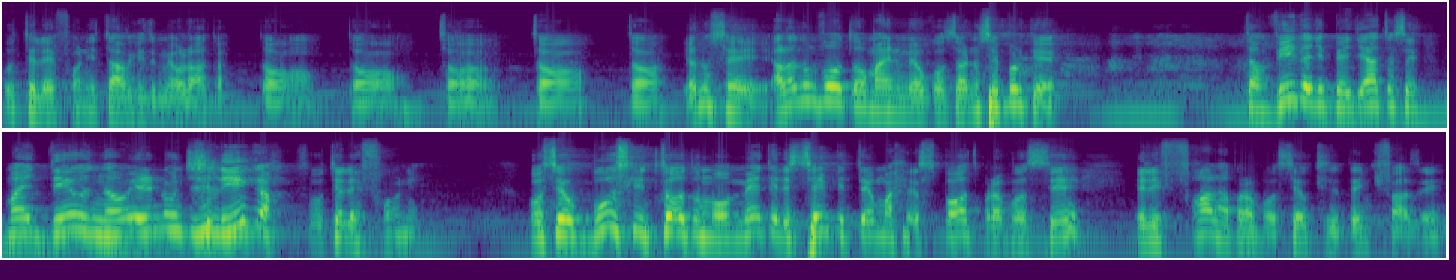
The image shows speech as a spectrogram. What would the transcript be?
o telefone estava aqui do meu lado, tom, tom, tom, tom, tom. Eu não sei. Ela não voltou mais no meu consultório, não sei porquê. Então, vida de pediatra, mas Deus não, ele não desliga o telefone. Você o busca em todo momento, ele sempre tem uma resposta para você, ele fala para você o que você tem que fazer.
